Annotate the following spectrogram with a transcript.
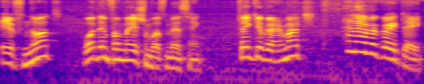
If not, what information was missing? Thank you very much and have a great day.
